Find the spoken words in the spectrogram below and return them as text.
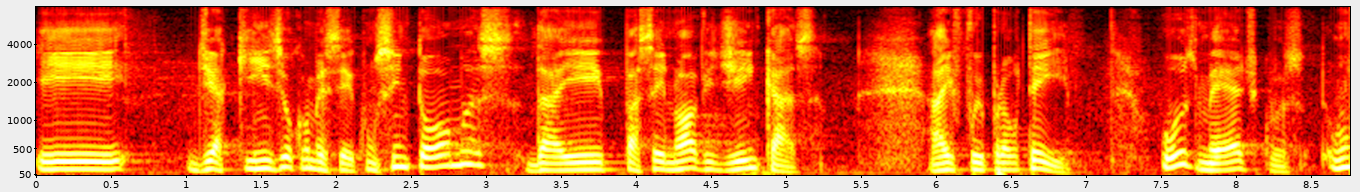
E dia 15 eu comecei com sintomas, daí passei nove dias em casa. Aí fui para UTI. Os médicos, um,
